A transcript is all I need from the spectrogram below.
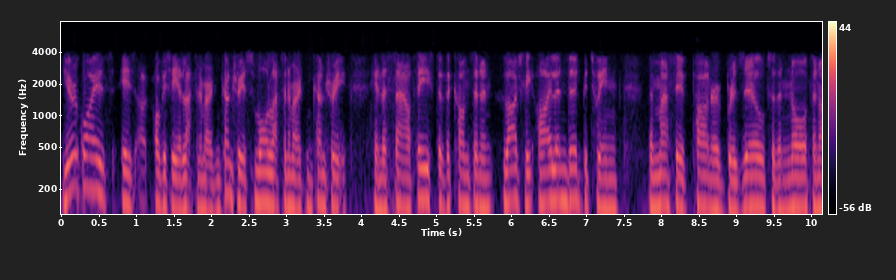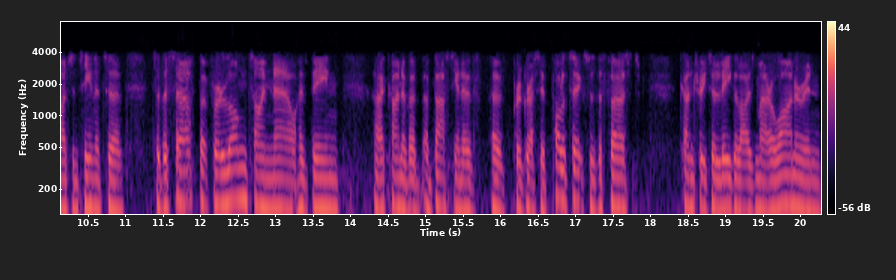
Uruguay is, is obviously a Latin American country, a small Latin American country in the southeast of the continent, largely islanded between the massive partner of Brazil to the north and Argentina to, to the south, but for a long time now has been uh, kind of a, a bastion of, of progressive politics, was the first country to legalize marijuana in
